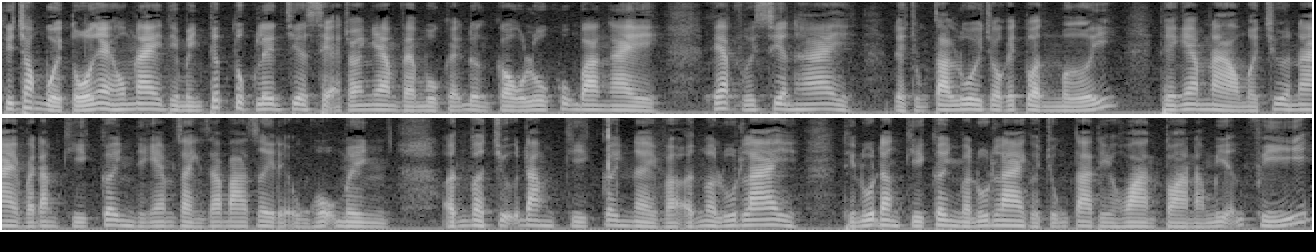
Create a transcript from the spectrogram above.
Thì trong buổi tối ngày hôm nay thì mình tiếp tục lên chia sẻ cho anh em về một cái đường cầu lô khung 3 ngày Ghép với xiên 2 để chúng ta lui cho cái tuần mới. Thì anh em nào mà chưa like và đăng ký kênh thì anh em dành ra 3 giây để ủng hộ mình. Ấn vào chữ đăng ký kênh này và ấn vào nút like. Thì nút đăng ký kênh và nút like của chúng ta thì hoàn toàn là miễn phí.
